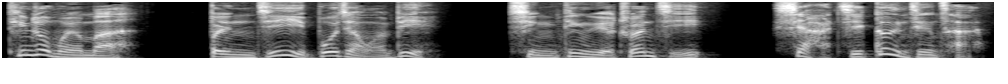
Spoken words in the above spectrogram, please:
听众朋友们，本集已播讲完毕，请订阅专辑，下集更精彩。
